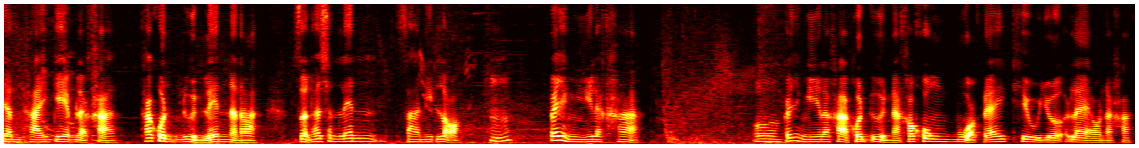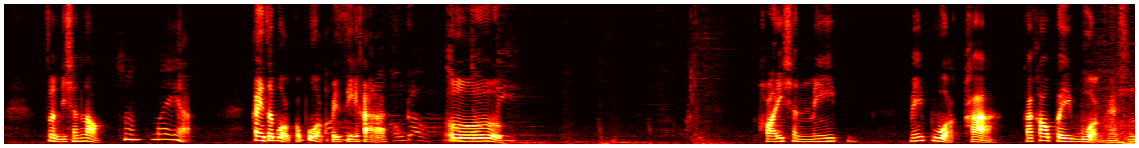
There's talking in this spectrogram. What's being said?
ยันท้ายเกมแหละค่ะ ถ้าคนอื่นเล่นนะนะ ส่วนถ้าฉันเล่นซานิดเหรอฮึก็อย่างนี้แหละค่ะ เออ ก็อย่างนี้แหละค่ะ คนอื่นนะเขาคงบวกได้คิวเยอะแล้วนะคะ ส่วนดิฉันเหรอฮึไม่อะใครจะบวกก็บวกไปสิคะ เออ เพราะดิฉันไม่ไม่บวกค่ะ ถ้าเข้าไปบวกนะฉัน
